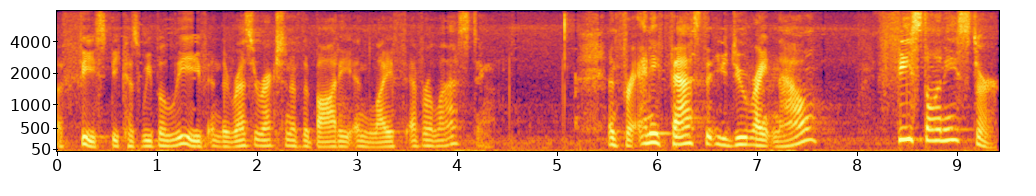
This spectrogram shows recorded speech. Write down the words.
a feast because we believe in the resurrection of the body and life everlasting. And for any fast that you do right now, feast on Easter.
